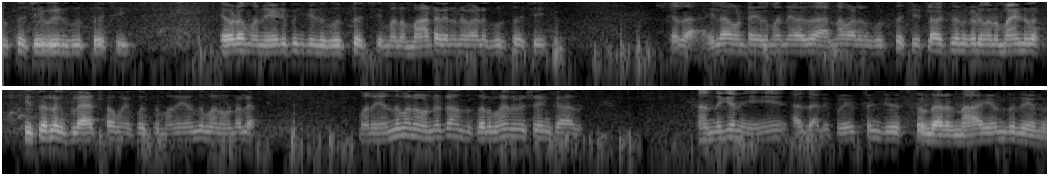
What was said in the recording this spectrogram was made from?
గుర్తొచ్చి వీడు గుర్తొచ్చి ఎవడో మనం ఏడిపించేది గుర్తొచ్చి మన మాట వినని వాళ్ళు గుర్తొచ్చి కదా ఇలా ఉంటాయి కదా మన ఏదో అన్న వాళ్ళని గుర్తొచ్చి ఇట్లా కూడా మన మైండ్ ఇతరులకు ప్లాట్ఫామ్ అయిపోతుంది మన ఎందు మనం ఉండలేం మన ఎందు మనం ఉండటం అంత సులభమైన విషయం కాదు అందుకని దాని ప్రయత్నం చేస్తుండారు నా ఎందు నేను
